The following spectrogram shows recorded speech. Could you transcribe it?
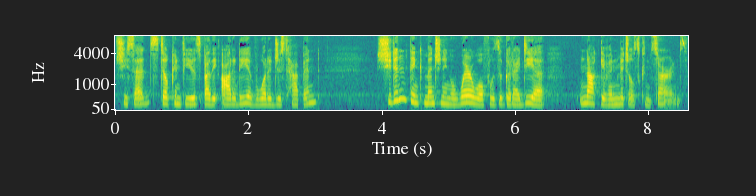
she said, still confused by the oddity of what had just happened. She didn't think mentioning a werewolf was a good idea, not given Mitchell's concerns.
